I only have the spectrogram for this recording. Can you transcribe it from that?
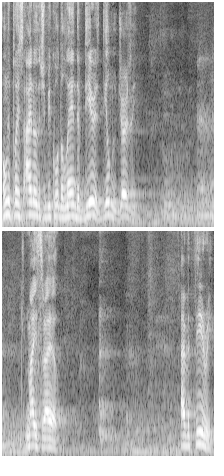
Only place I know that should be called the land of deer is Deal, New Jersey. My Israel. I have a theory.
